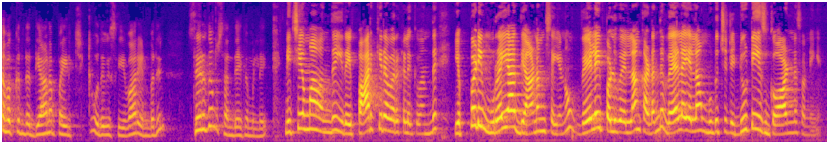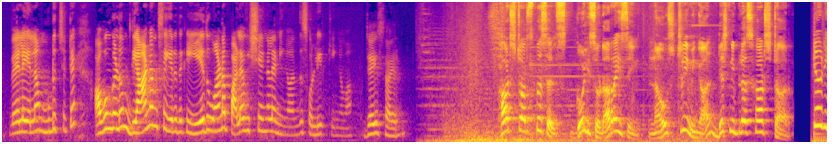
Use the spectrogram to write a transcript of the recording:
நமக்கு இந்த தியான பயிற்சிக்கு உதவி செய்வார் என்பதில் சிறிதும் சந்தேகமில்லை. நிச்சயமா வந்து இதை பார்க்கிறவர்களுக்கு வந்து எப்படி முறையா தியானம் செய்யணும் வேலை பழுவெல்லாம் கடந்து வேலையெல்லாம் முடிச்சுட்டு டியூட்டி இஸ் காட்னு சொன்னீங்க. வேலையெல்லாம் முடிச்சுட்டு அவங்களும் தியானம் செய்யறதுக்கு ஏதுவான பல விஷயங்களை நீங்க வந்து சொல்லியிருக்கீங்கம்மா. Jai Sairam. Hotstar Specials Goli Soda rising now streaming on Disney plus Hotstar. டூரி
